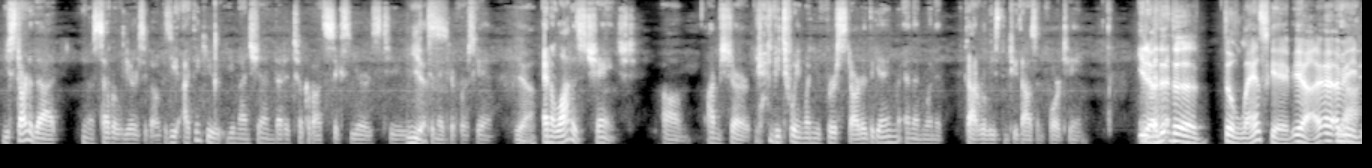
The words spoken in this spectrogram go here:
you started that you know several years ago because I think you you mentioned that it took about six years to yes. to make your first game. Yeah, and a lot has changed. Um, I'm sure between when you first started the game and then when it got released in 2014. You know the, the the landscape yeah i, I yeah. mean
